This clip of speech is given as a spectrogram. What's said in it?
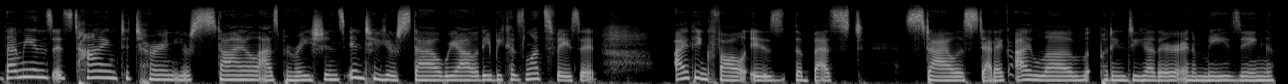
that means it's time to turn your style aspirations into your style reality because let's face it, I think fall is the best style aesthetic. I love putting together an amazing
